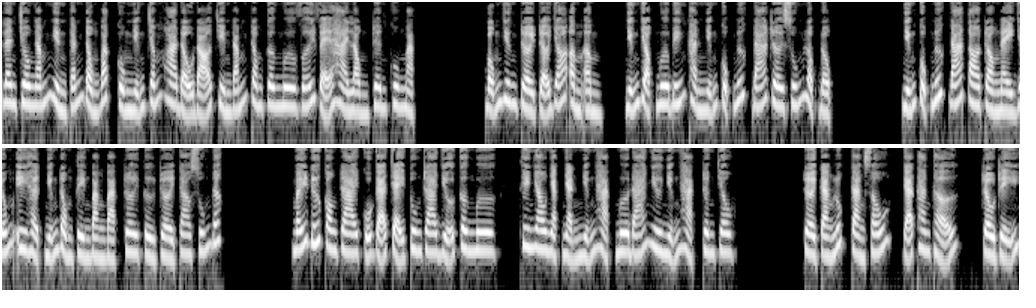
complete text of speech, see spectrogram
Lencho ngắm nhìn cánh đồng bắp cùng những chấm hoa đậu đỏ chìm đắm trong cơn mưa với vẻ hài lòng trên khuôn mặt. Bỗng dưng trời trở gió ầm ầm, những giọt mưa biến thành những cục nước đá rơi xuống lộc độc. Những cục nước đá to tròn này giống y hệt những đồng tiền bằng bạc rơi từ trời cao xuống đất. Mấy đứa con trai của gã chạy tuôn ra giữa cơn mưa, thi nhau nhặt nhạnh những hạt mưa đá như những hạt trân châu. Trời càng lúc càng xấu, gã than thở, rầu rĩ,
